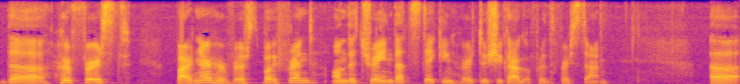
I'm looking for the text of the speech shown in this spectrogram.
the her first partner, her first boyfriend, on the train that's taking her to Chicago for the first time, uh,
